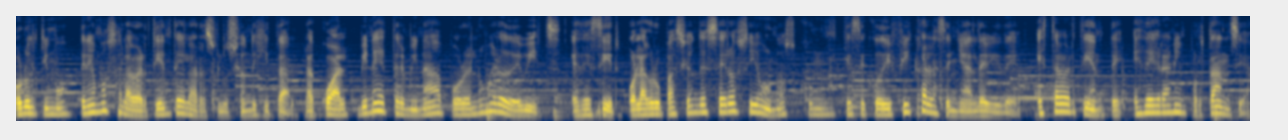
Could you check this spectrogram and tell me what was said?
Por último, tenemos a la vertiente de la resolución digital, la cual viene determinada por el número de bits, es decir, por la agrupación de ceros y unos con que se codifica la señal de video. Esta vertiente es de gran importancia,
